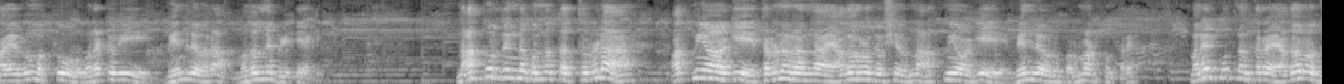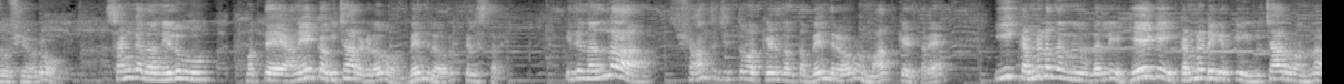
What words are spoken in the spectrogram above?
ರಾಯರು ಮತ್ತು ವರಕವಿ ಬೇಂದ್ರೆಯವರ ಮೊದಲನೇ ಭೇಟಿಯಾಗಿದೆ. ನಾಗ್ಪುರದಿಂದ ಬಂದಂಥ ತರುಣ ಆತ್ಮೀಯವಾಗಿ ತರುಣರನ್ನ ಯಾದವರಾವ್ ಜೋಶಿಯವ್ರನ್ನ ಆತ್ಮೀಯವಾಗಿ ಬೇಂದ್ರೆ ಅವರು ಬರಮಾಡ್ಕೊತಾರೆ. ಮನೇಲಿ ಕೂತ ನಂತರ ಯಾದವರಾವ್ ಜೋಶಿಯವರು ಸಂಘದ ನಿಲುವು ಮತ್ತು ಅನೇಕ ವಿಚಾರಗಳು ಬೇಂದ್ರೆ ಅವರು ತಿಳಿಸ್ತಾರೆ. ಇದನ್ನೆಲ್ಲ ಶಾಂತಚಿತ್ತವಾಗಿ ಕೇಳಿದಂಥ ಬೇಂದ್ರೆ ಅವರು ಮಾತು ಕೇಳ್ತಾರೆ. ಈ ಕನ್ನಡದ ನೆಲದಲ್ಲಿ ಹೇಗೆ ಈ ಕನ್ನಡಿಗರಿಗೆ ಈ ವಿಚಾರವನ್ನು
